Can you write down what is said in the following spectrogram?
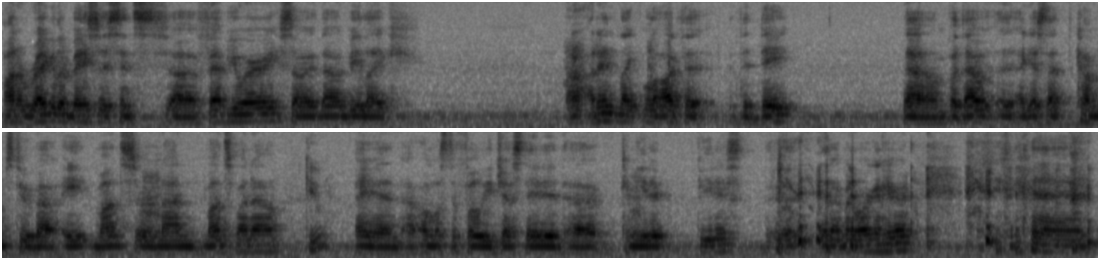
on a regular basis since uh, February, so that would be like I, I didn't like log the the date, um, but that I guess that comes to about eight months or nine months by now, Cool. and uh, almost a fully gestated uh, comedic fetus that, that I've been working here, and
